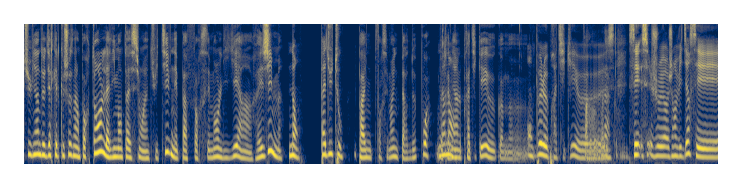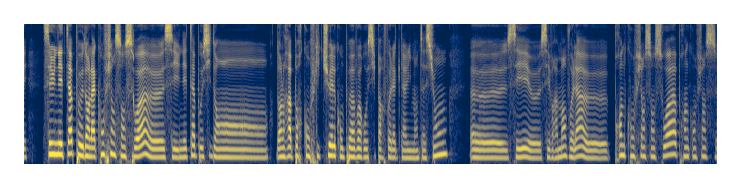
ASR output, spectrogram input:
Tu viens de dire quelque chose d'important, l'alimentation intuitive n'est pas forcément liée à un régime. Non, pas du tout. Pas forcément une perte de poids. On peut très bien le pratiquer euh, comme... Euh, On peut le pratiquer. Euh, j'ai envie de dire, c'est c'est une étape dans la confiance en soi, euh, c'est une étape aussi dans, dans le rapport conflictuel qu'on peut avoir aussi parfois avec l'alimentation. Euh, euh, c'est vraiment voilà prendre confiance en soi, prendre confiance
